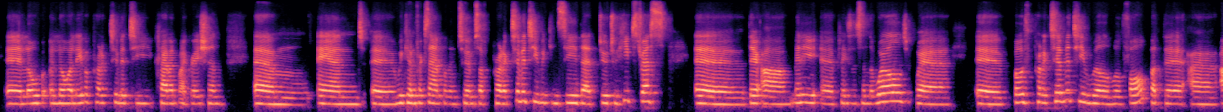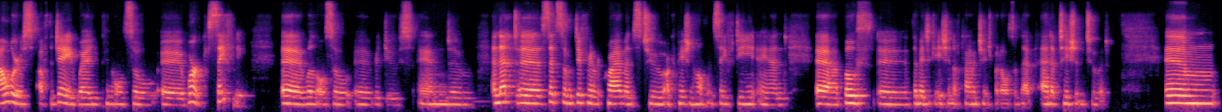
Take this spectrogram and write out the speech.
low, lower labor productivity, climate migration, um, and uh, we can, for example, in terms of productivity, we can see that due to heat stress, uh, there are many uh, places in the world where uh, both productivity will, will fall, but the uh, hours of the day where you can also uh, work safely will also reduce. And, um, and that sets some different requirements to occupation health and safety and uh, both uh, the mitigation of climate change, but also that adaptation to it. Um,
